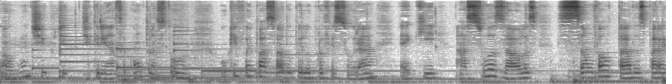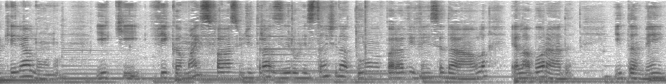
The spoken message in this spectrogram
algum tipo de, de criança com transtorno, o que foi passado pelo professor A é que as suas aulas são voltadas para aquele aluno e que fica mais fácil de trazer o restante da turma para a vivência da aula elaborada. E também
